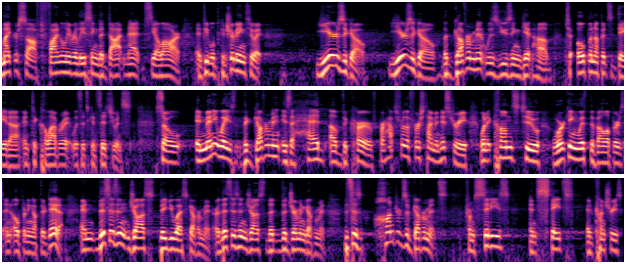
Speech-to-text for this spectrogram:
Microsoft finally releasing the .NET CLR and people contributing to it. Years ago, years ago, the government was using GitHub to open up its data and to collaborate with its constituents. So in many ways, the government is ahead of the curve, perhaps for the first time in history, when it comes to working with developers and opening up their data. And this isn't just the US government, or this isn't just the, the German government. This is hundreds of governments from cities and states and countries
